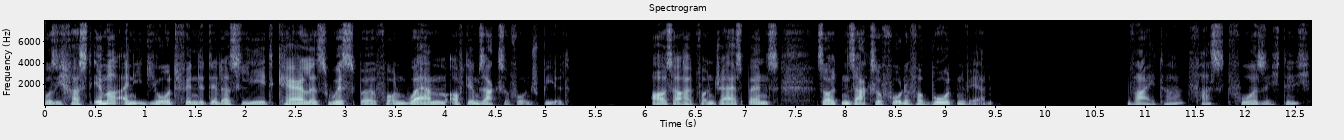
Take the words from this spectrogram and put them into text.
wo sich fast immer ein Idiot findet, der das Lied Careless Whisper von Wham auf dem Saxophon spielt. Außerhalb von Jazzbands sollten Saxophone verboten werden. Weiter, fast vorsichtig,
